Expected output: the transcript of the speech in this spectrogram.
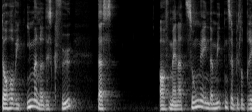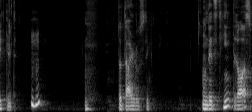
Da habe ich immer noch das Gefühl, dass auf meiner Zunge in der Mitte so ein bisschen prickelt. Total lustig. Und jetzt hinten raus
